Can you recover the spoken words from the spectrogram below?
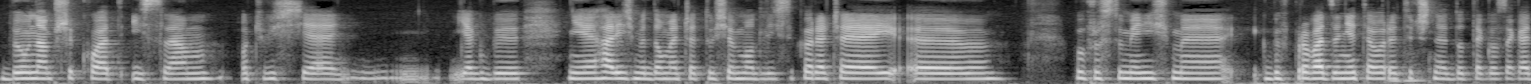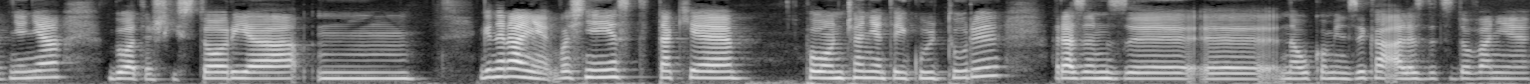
Był na przykład islam. Oczywiście jakby nie jechaliśmy do meczetu się modlić, tylko raczej e, po prostu mieliśmy jakby wprowadzenie teoretyczne do tego zagadnienia. Była też historia. Mm, Generalnie właśnie jest takie połączenie tej kultury razem z e, nauką języka, ale zdecydowanie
